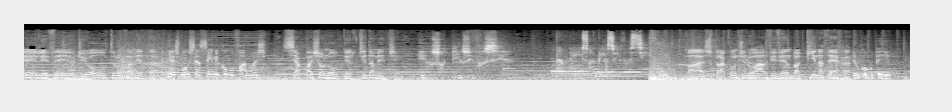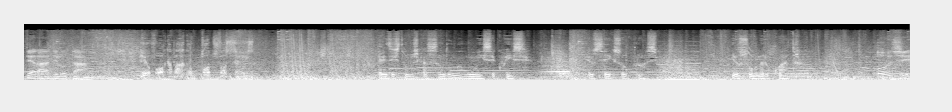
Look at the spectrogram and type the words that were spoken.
Ele veio de outro planeta. Minhas mãos se acendem como faróis. Se apaixonou perdidamente. Eu só penso em você. Também só penso em você. Mas para continuar vivendo aqui na Terra, Eu corro perigo. terá de lutar. Eu vou acabar com todos vocês. Eles estão nos caçando um a um em sequência. Eu sei que sou o próximo. Eu sou o número 4. Hoje,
